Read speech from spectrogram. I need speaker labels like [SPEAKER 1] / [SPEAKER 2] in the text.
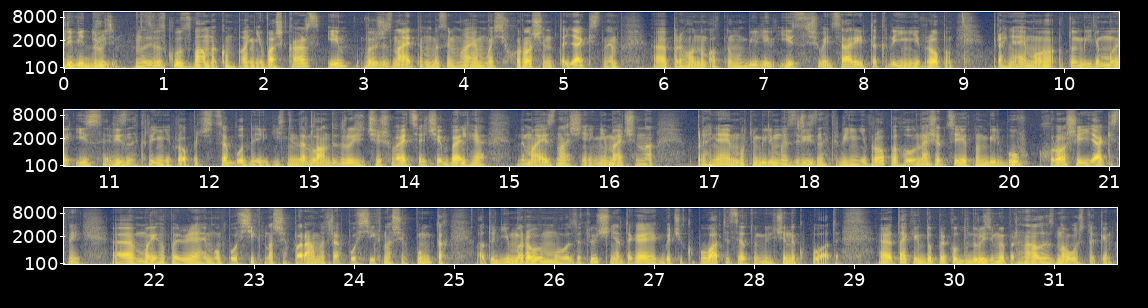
[SPEAKER 1] Привіт, друзі! На зв'язку з вами компанія Вашкарс, і ви вже знаєте, ми займаємось хорошим та якісним е, пригоном автомобілів із Швейцарії та країн Європи. Пригняємо автомобілі ми із різних країн Європи. Чи це буде якісь Нідерланди, друзі, чи Швеція, чи Бельгія, немає значення, Німеччина. Пригняємо автомобілі ми з різних країн Європи. Головне, щоб цей автомобіль був хороший, якісний. Е, Ми його перевіряємо по всіх наших параметрах, по всіх наших пунктах. А тоді ми робимо заключення, таке, якби чи купувати цей автомобіль, чи не купувати. Е, Так як, до прикладу, друзі, ми пригнали знову ж таки.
